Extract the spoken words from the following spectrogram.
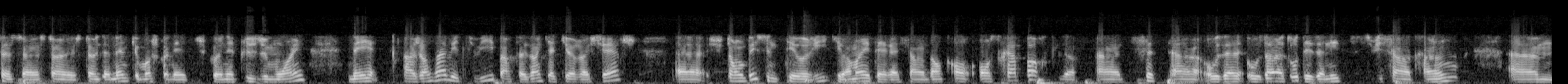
C'est un, un, un domaine que moi je connais, je connais plus ou moins. Mais en jasant avec lui, en faisant quelques recherches, euh, je suis tombé sur une théorie qui est vraiment intéressante. Donc, on, on se rapporte là en 17 en- aux, aux alentours des années 1830. Euh,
